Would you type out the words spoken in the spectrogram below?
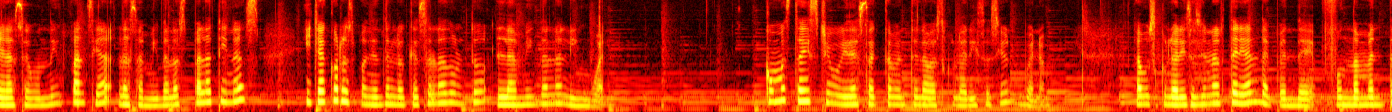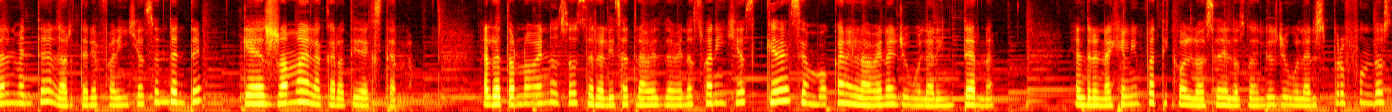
en la segunda infancia las amígdalas palatinas y ya correspondiente a lo que es el adulto, la amígdala lingual. ¿Cómo está distribuida exactamente la vascularización? Bueno, la vascularización arterial depende fundamentalmente de la arteria faringe ascendente, que es rama de la carótida externa. El retorno venoso se realiza a través de venas faringias que desembocan en la vena yugular interna, el drenaje linfático lo hace de los ganglios yugulares profundos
